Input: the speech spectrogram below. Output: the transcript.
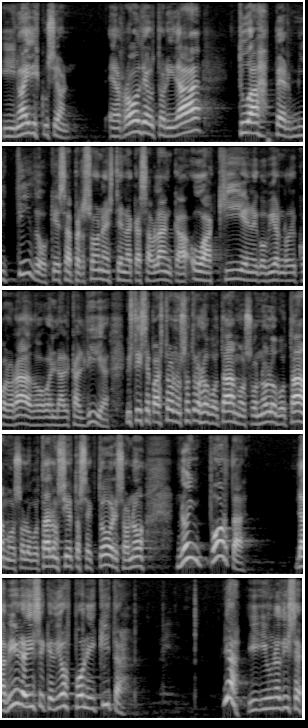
y no hay discusión. El rol de autoridad, tú has permitido que esa persona esté en la Casa Blanca o aquí en el gobierno de Colorado o en la alcaldía. Y usted dice, pastor, nosotros lo votamos o no lo votamos o lo votaron ciertos sectores o no. No importa, la Biblia dice que Dios pone y quita. Ya, y, uno dice,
